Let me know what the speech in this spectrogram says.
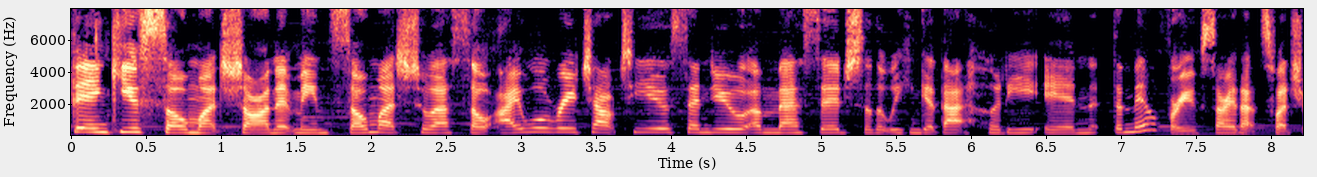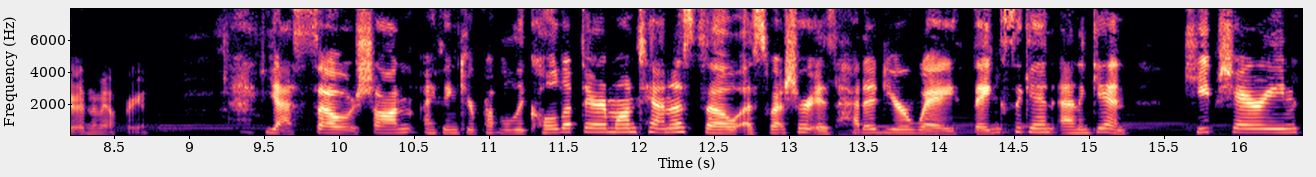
Thank you so much, Sean. It means so much to us. So I will reach out to you, send you a message so that we can get that hoodie in the mail for you. Sorry, that sweatshirt in the mail for you. Yes. So, Sean, I think you're probably cold up there in Montana. So, a sweatshirt is headed your way. Thanks again. And again, keep sharing.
